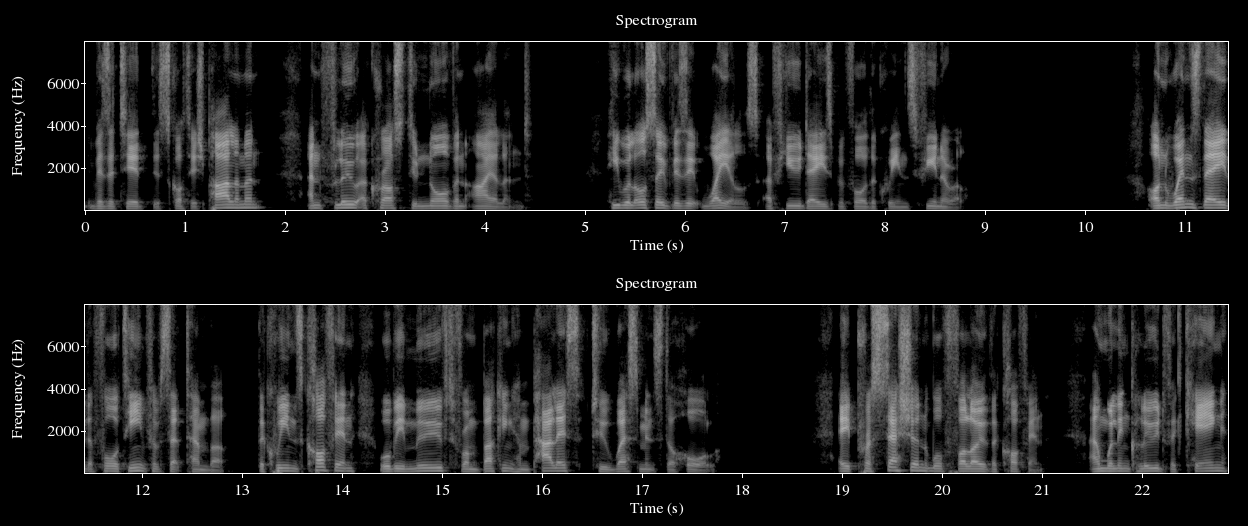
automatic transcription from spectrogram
visited the Scottish Parliament and flew across to Northern Ireland. He will also visit Wales a few days before the Queen's funeral. On Wednesday, the 14th of September, the Queen's coffin will be moved from Buckingham Palace to Westminster Hall. A procession will follow the coffin and will include the King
